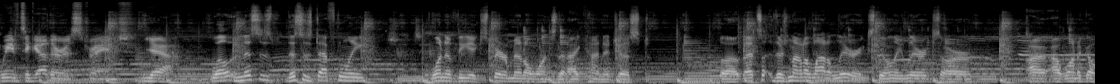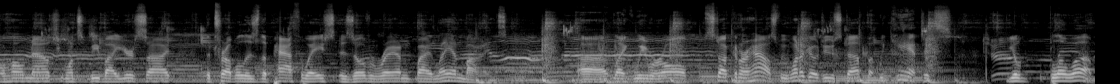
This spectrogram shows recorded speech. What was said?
weave together is strange. Yeah. Well, and this is this is definitely one of the experimental ones that I kind of just. Uh, that's there's not a lot of lyrics. The only lyrics are, I, I want to go home now. She wants to be by your side. The trouble is the pathway is overran by landmines. Uh, like we were all stuck in our house. We want to go do stuff, but we can't. It's you'll blow up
